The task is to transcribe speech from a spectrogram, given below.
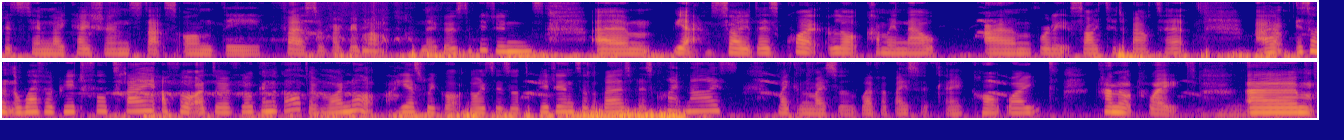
visiting locations that's on the first of every month. There goes the pigeons. Um, yeah so there's quite a lot coming out. I'm really excited about it um, isn't the weather beautiful today? I thought I'd do a vlog in the garden. Why not? Yes, we got noises of the pigeons and the birds, but it's quite nice. Making the most of the weather, basically. Can't wait. Cannot wait. Um,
